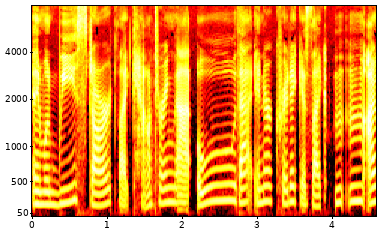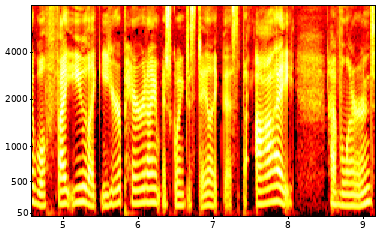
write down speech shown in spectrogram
And when we start like countering that, oh, that inner critic is like, mm I will fight you. Like your paradigm is going to stay like this. But I have learned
